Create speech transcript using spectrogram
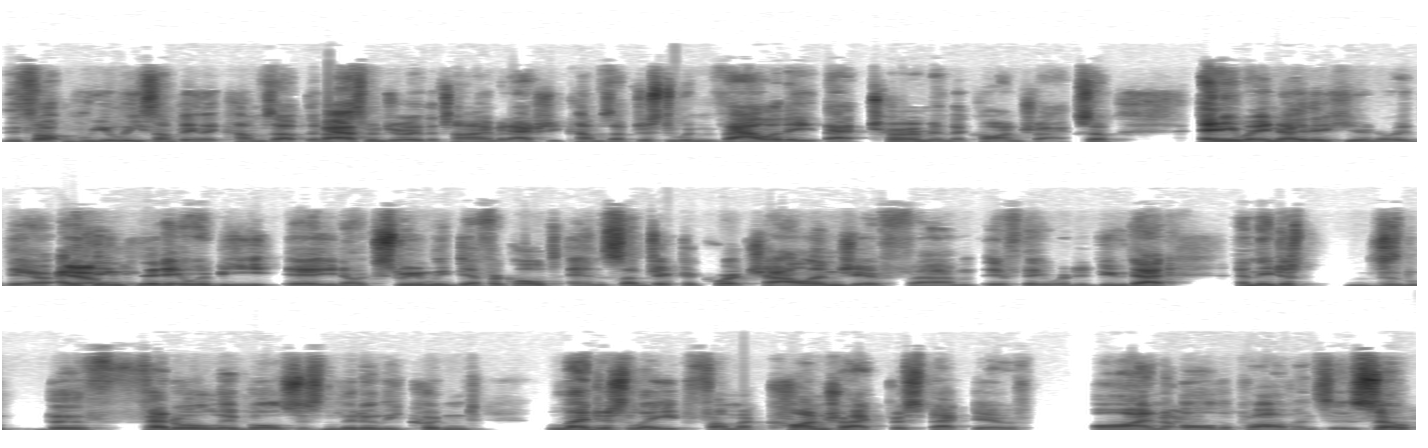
it's not really something that comes up. The vast majority of the time it actually comes up just to invalidate that term in the contract. So anyway neither here nor there. Yeah. i think that it would be uh, you know extremely difficult and subject to court challenge if um, if they were to do that. And they just, just the federal liberals just literally couldn't legislate from a contract perspective on all the provinces. So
